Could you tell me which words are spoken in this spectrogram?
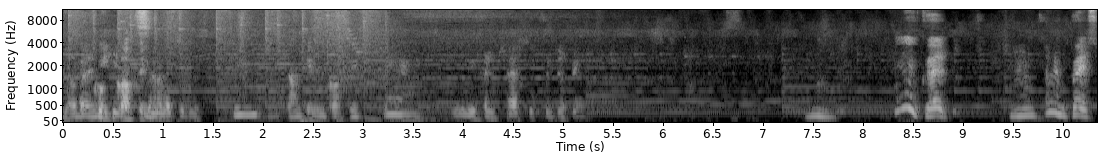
No, but I need coffee similar now. to this. Mm. Dunkin' and coffee. Mm. It'll be fantastic for dipping. Mm. Mm, good. Mm, I'm impressed.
